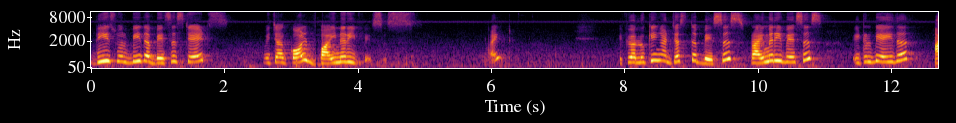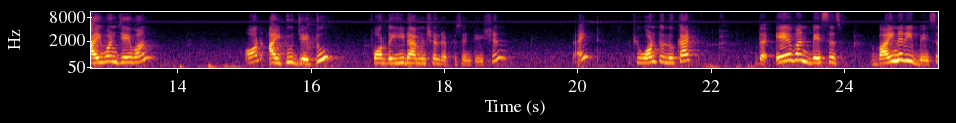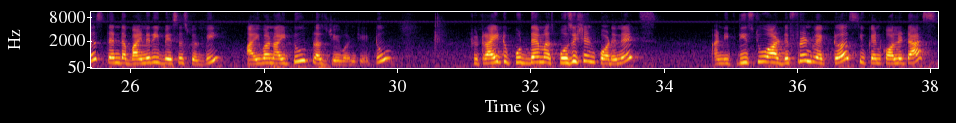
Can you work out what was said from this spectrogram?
These will be the basis states which are called binary basis, right. If you are looking at just the basis, primary basis, it will be either I1 J1 or I2 J2 for the E dimensional representation, right. If you want to look at the A1 basis binary basis then the binary basis will be I1 I2 plus J1 J2. If you try to put them as position coordinates and if these two are different vectors you can call it as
